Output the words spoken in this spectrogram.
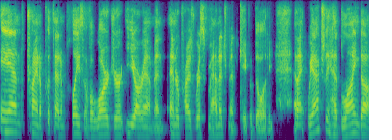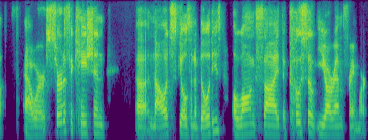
and trying to put that in place of a larger ERM and enterprise risk management capability. And I, we actually had lined up our certification uh, knowledge, skills, and abilities alongside the COSO ERM framework.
